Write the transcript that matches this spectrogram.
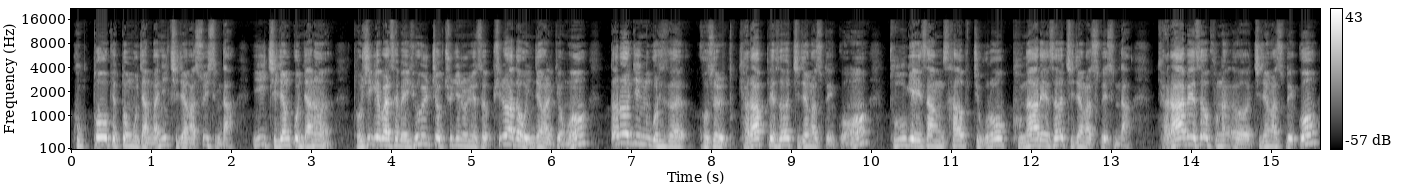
국토교통부 장관이 지정할 수 있습니다. 이 지정권자는 도시개발 사업의 효율적 추진을 위해서 필요하다고 인정할 경우 떨어진 곳에서 곳을 결합해서 지정할 수도 있고 두 개 이상 사업지구로 분할해서 지정할 수도 있습니다. 결합해서 분할, 어, 지정할 수도 있고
